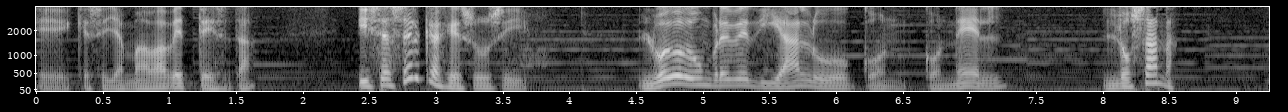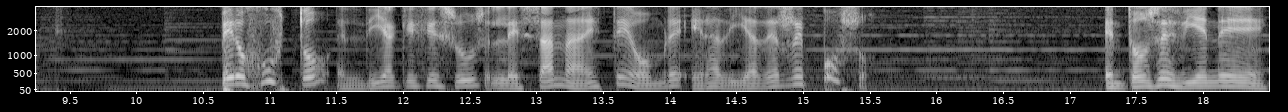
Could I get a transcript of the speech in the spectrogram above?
eh, que se llamaba Bethesda y se acerca a Jesús y Luego de un breve diálogo con, con él, lo sana. Pero justo el día que Jesús le sana a este hombre era día de reposo. Entonces viene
